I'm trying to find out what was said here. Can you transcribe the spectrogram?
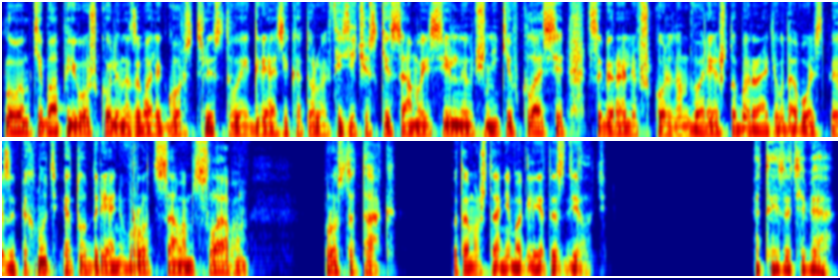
Словом «кебаб» в его школе называли горсть листвы и грязи, которую физически самые сильные ученики в классе собирали в школьном дворе, чтобы ради удовольствия запихнуть эту дрянь в рот самым слабым, Просто так, потому что они могли это сделать. «Это из-за тебя.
